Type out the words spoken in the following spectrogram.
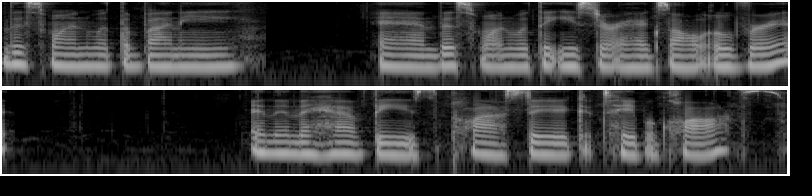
This one with the bunny, and this one with the Easter eggs all over it. And then they have these plastic tablecloths,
